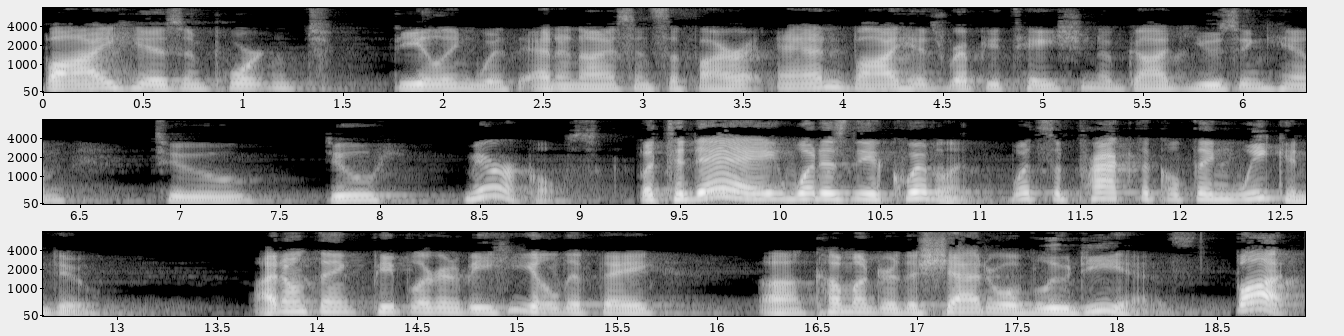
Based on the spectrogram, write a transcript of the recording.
by his important dealing with Ananias and Sapphira and by his reputation of God using him to do miracles. But today, what is the equivalent? What's the practical thing we can do? I don't think people are going to be healed if they uh, come under the shadow of Lou Diaz. But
